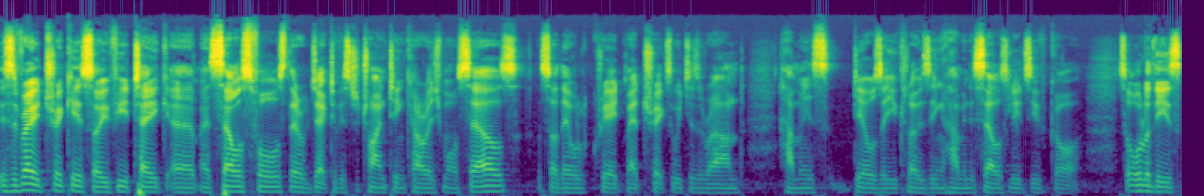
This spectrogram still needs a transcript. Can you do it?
this is very tricky. So if you take um, a Salesforce, their objective is to try and to encourage more sales. So they will create metrics, which is around how many deals are you closing, how many sales leads you've got. So all of these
